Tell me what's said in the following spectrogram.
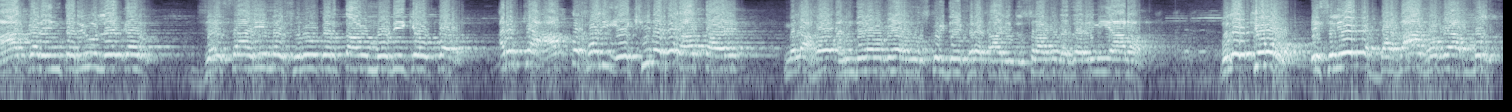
आकर इंटरव्यू लेकर जैसा ही मैं शुरू करता हूँ मोदी के ऊपर, अरे क्या आपको खाली एक ही नज़र आता है? मिला, हो अंधे हो गए हम उसको ही देख रहे खाली दूसरा को नज़र ही नहीं आ रहा। बोले, क्यों? इसलिए कि बर्बाद हो गया मुल्क।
